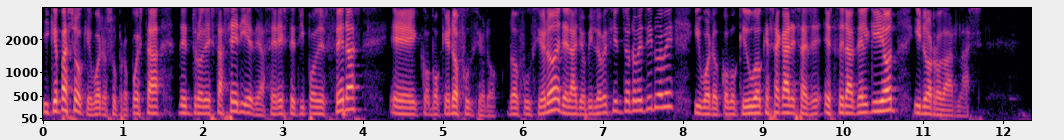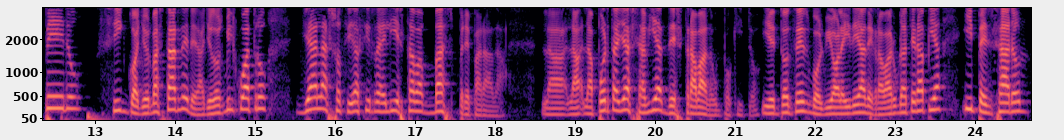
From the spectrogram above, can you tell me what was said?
¿Y qué pasó? Que bueno, su propuesta dentro de esta serie de hacer este tipo de escenas, eh, como que no funcionó. No funcionó en el año 1999 y bueno, como que hubo que sacar esas escenas del guion y no rodarlas pero cinco años más tarde, en el año 2004, ya la sociedad israelí estaba más preparada. La, la, puerta ya se había destrabado un poquito. Y entonces volvió a la idea de grabar una terapia y pensaron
